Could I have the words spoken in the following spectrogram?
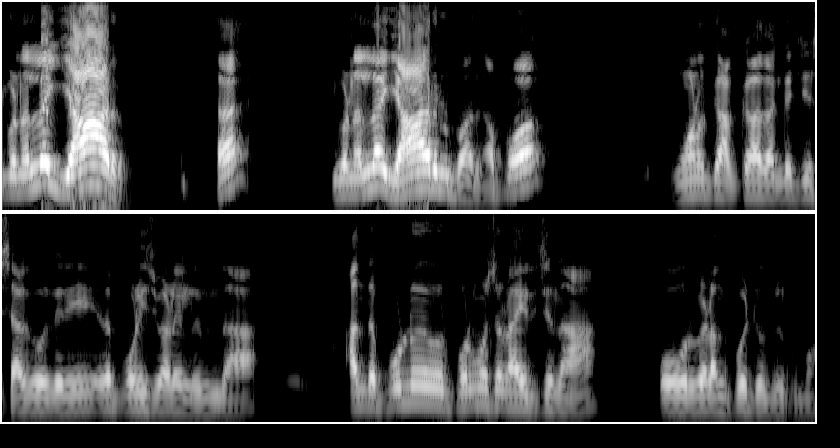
இவனெல்லாம் யார்? இவன் நல்லா யாருன்னு பாருங்க. அப்போ உனக்கு அக்கா தங்கச்சி சகோதரி ஏதோ போலீஸ் வேலையில் இருந்தா அந்த பொண்ணு ஒரு ப்ரொமோஷன் ஆயிடுச்சுன்னா ஒருவேளை அங்கே போயிட்டு வந்திருக்குமோ?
